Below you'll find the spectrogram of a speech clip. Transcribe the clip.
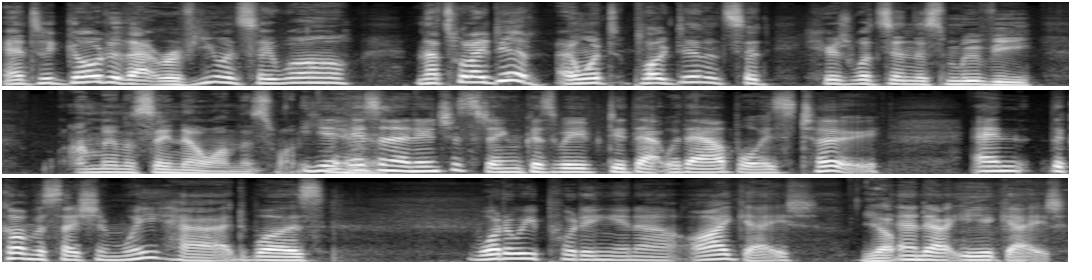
and to go to that review and say, well, and that's what I did. I went to plugged in and said, here's what's in this movie. I'm going to say no on this one. Yeah, isn't it interesting? Because we did that with our boys too. And the conversation we had was what are we putting in our eye gate Yep. and our ear gate?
